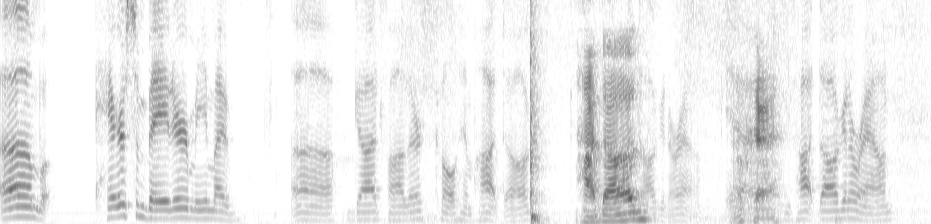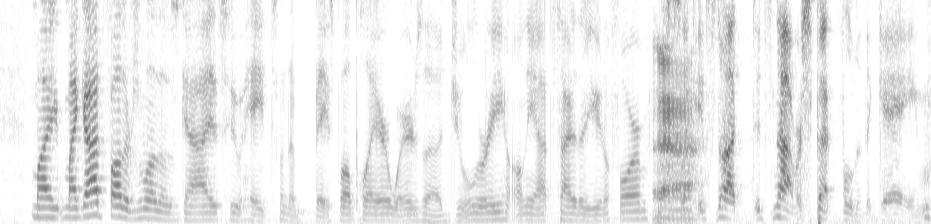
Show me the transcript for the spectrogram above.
Um, Harrison Bader, me and my uh, godfather call him Hot Dog. Hot dog? Hot dogging around. Yeah, Okay. He's hot dogging around. My my godfather's one of those guys who hates when a baseball player wears uh, jewelry on the outside of their uniform. Just Ah. like it's not it's not respectful to the game.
